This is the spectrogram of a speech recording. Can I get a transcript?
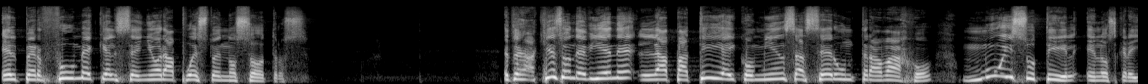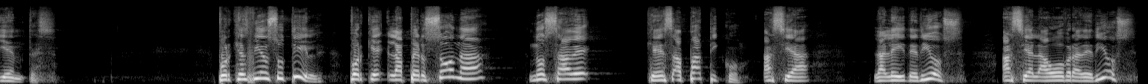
el perfume que el Señor ha puesto en nosotros. Entonces aquí es donde viene la apatía y comienza a ser un trabajo muy sutil en los creyentes. Porque es bien sutil, porque la persona no sabe que es apático hacia la ley de Dios, hacia la obra de Dios.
